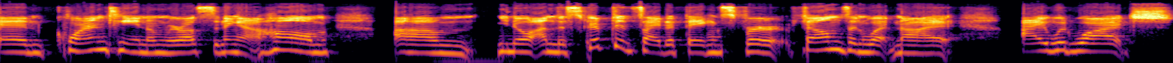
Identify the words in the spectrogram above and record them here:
and quarantine when we were all sitting at home. Um, you know, on the scripted side of things for films and whatnot, I would watch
